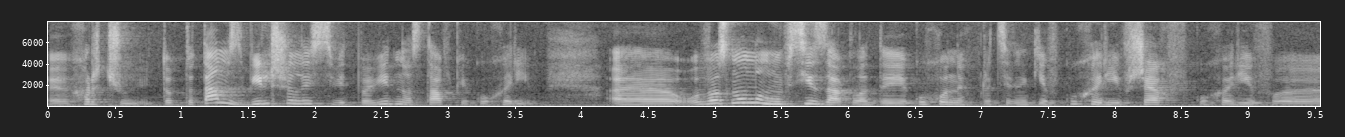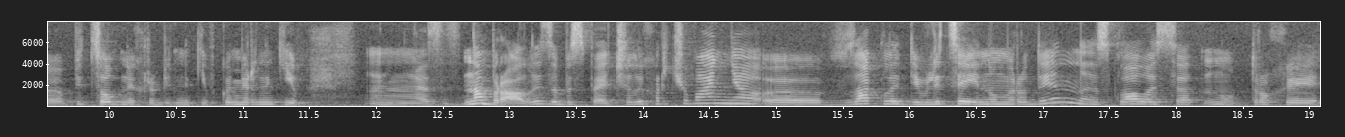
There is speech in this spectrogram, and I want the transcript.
е, харчують. Тобто там збільшились відповідно ставки кухарів. Е, В основному всі заклади кухонних працівників, кухарів, шеф-кухарів, е, підсобних робітників, комірників набрали, забезпечили харчування. Е, В закладі в ліцеї номер 1 склалася ну, трохи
